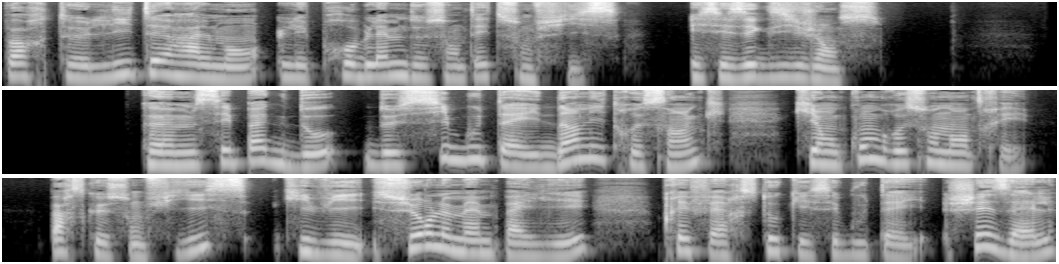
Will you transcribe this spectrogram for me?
porte littéralement les problèmes de santé de son fils et ses exigences. Comme ces packs d'eau de 6 bouteilles d'un litre 5 qui encombrent son entrée, parce que son fils, qui vit sur le même palier, préfère stocker ses bouteilles chez elle,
